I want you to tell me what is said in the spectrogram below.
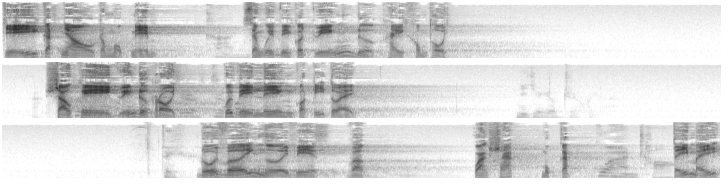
Chỉ cách nhau trong một niệm. Xem quý vị có chuyển được hay không thôi sau khi chuyển được rồi, quý vị liền có trí tuệ. Đối với người việt vật, quan sát một cách tỉ mỉ,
